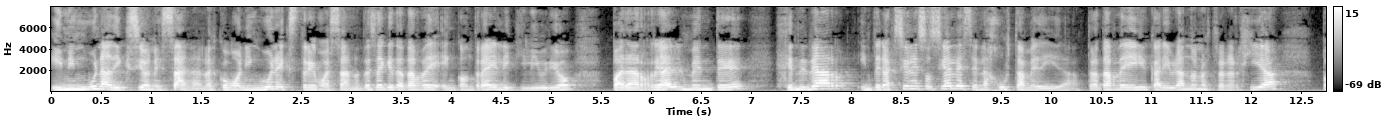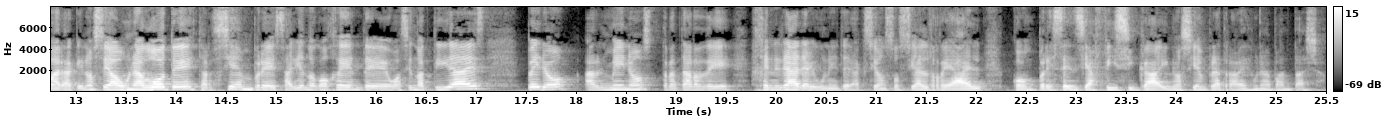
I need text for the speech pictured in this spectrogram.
Y ninguna adicción es sana, no es como ningún extremo es sano. Entonces hay que tratar de encontrar el equilibrio para realmente generar interacciones sociales en la justa medida, tratar de ir calibrando nuestra energía para que no sea un agote, estar siempre saliendo con gente o haciendo actividades, pero al menos tratar de generar alguna interacción social real con presencia física y no siempre a través de una pantalla.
